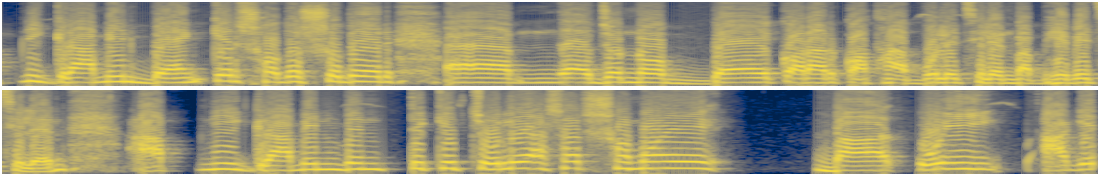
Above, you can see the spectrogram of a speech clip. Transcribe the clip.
আপনি গ্রামীণ ব্যাংকের সদস্যদের জন্য ব্যয় করার কথা বলেছিলেন বা ভেবেছিলেন। আপনি গ্রামীণ ব্যাংক থেকে চলে আসার সময় বা ওই আগে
